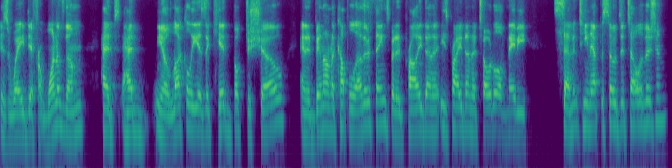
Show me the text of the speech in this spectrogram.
is way different. One of them had had, you know, luckily as a kid booked a show and had been on a couple other things, but had probably done it. He's probably done a total of maybe 17 episodes of television.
